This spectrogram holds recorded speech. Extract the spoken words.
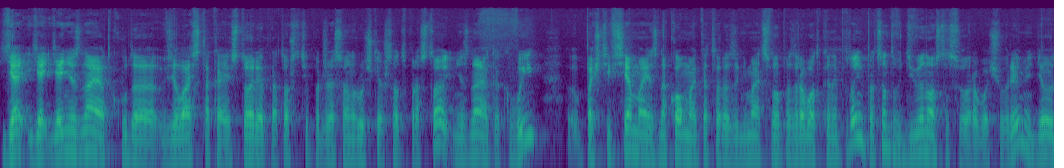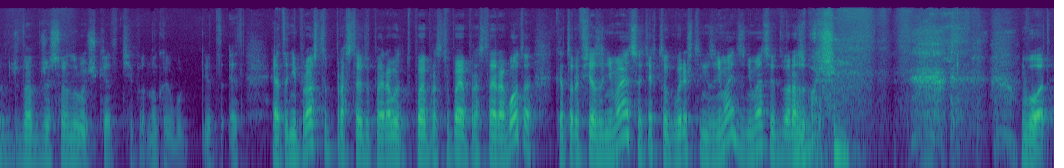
я, я, я не знаю, откуда взялась такая история про то, что типа JSON-ручки что-то простое. Не знаю, как вы. Почти все мои знакомые, которые занимаются веб-разработкой на Python, процентов 90 своего рабочего времени делают веб-JSON-ручки. Это типа, ну как бы, это, это, это не просто простая тупая работа, тупая, тупая простая работа, которой все занимаются, а те, кто говорит, что не занимается, занимаются в два раза больше. Вот.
